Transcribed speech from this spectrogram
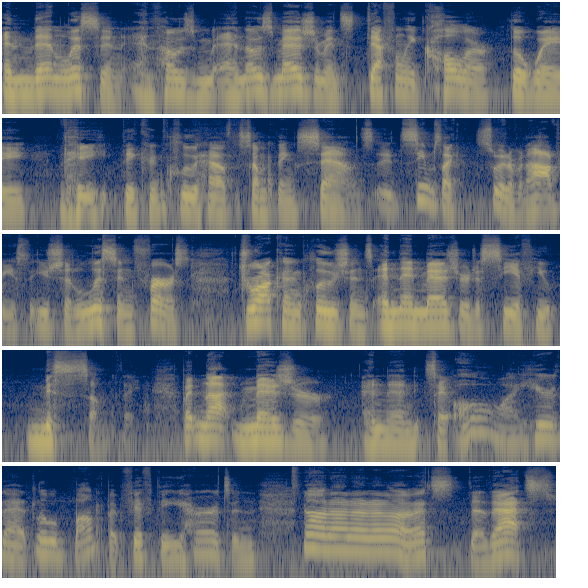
and then listen, and those and those measurements definitely color the way they, they conclude how something sounds. It seems like sort of an obvious that you should listen first, draw conclusions, and then measure to see if you miss something, but not measure and then say, "Oh, I hear that little bump at 50 hertz," and no, no, no, no, no. That's that's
